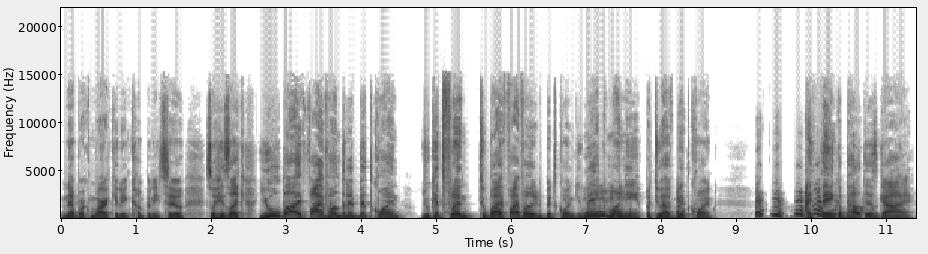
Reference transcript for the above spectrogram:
network marketing company too. So he's like, "You buy 500 Bitcoin, you get friend to buy 500 Bitcoin. You make money, but you have Bitcoin." I think about this guy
